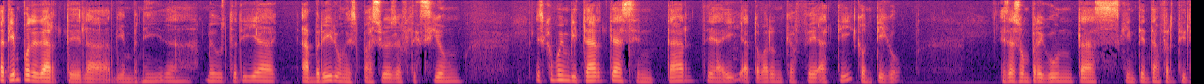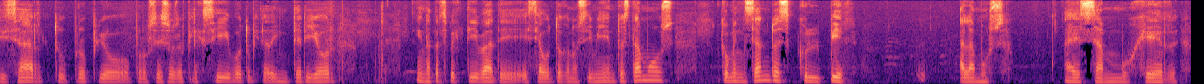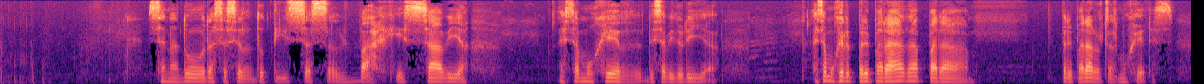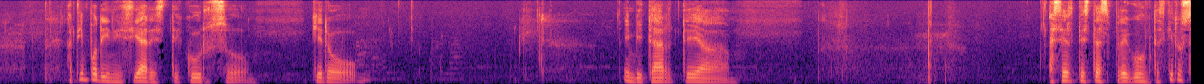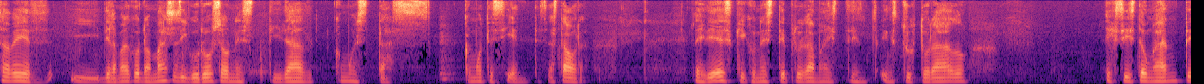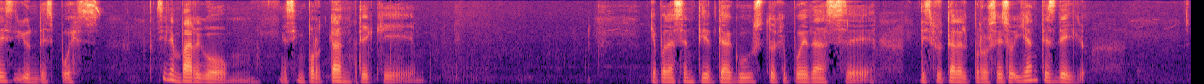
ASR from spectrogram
A tiempo de darte la bienvenida, me gustaría abrir un espacio de reflexión. Es como invitarte a sentarte ahí a tomar un café a ti contigo. Esas son preguntas que intentan fertilizar tu propio proceso reflexivo, tu vida interior, en la perspectiva de ese autoconocimiento. Estamos comenzando a esculpir a la musa, a esa mujer sanadora, sacerdotisa, salvaje, sabia, a esa mujer de sabiduría, a esa mujer preparada para preparar otras mujeres. A tiempo de iniciar este curso, quiero invitarte a hacerte estas preguntas. Quiero saber, y de la mano con la más rigurosa honestidad, cómo estás, cómo te sientes hasta ahora. La idea es que con este programa, este instructorado, exista un antes y un después. Sin embargo, es importante que que puedas sentirte a gusto, que puedas eh, disfrutar el proceso y antes de ello,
